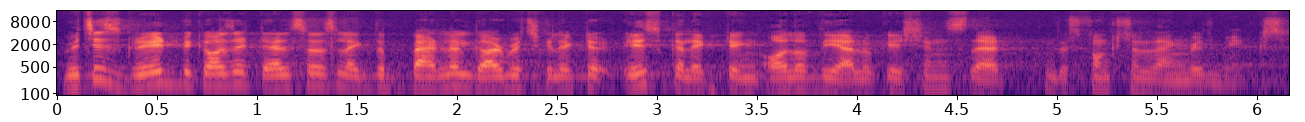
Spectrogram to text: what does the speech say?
which is great because it tells us like the parallel garbage collector is collecting all of the allocations that this functional language makes.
